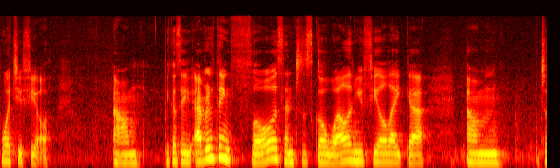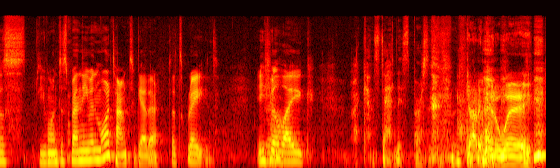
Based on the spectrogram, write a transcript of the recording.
what you feel. Um, because if everything flows and just go well, and you feel like uh, um, just you want to spend even more time together, that's great. You feel like I can't stand this person anymore. Gotta get away.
